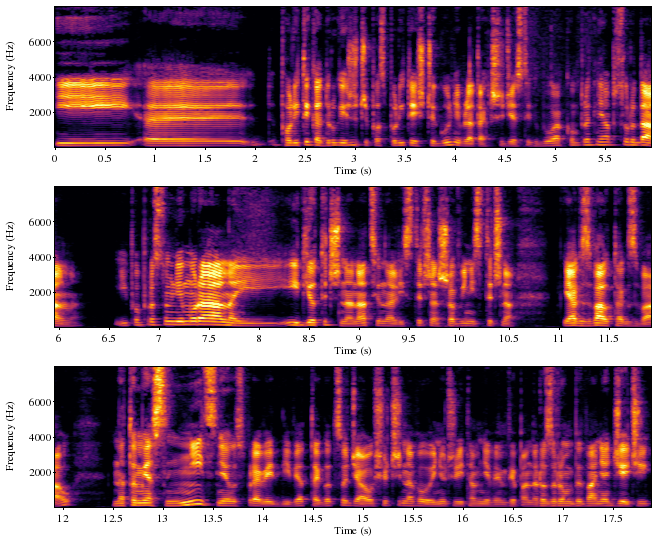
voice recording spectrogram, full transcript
I yy, polityka II Rzeczypospolitej, szczególnie w latach 30., była kompletnie absurdalna i po prostu niemoralna i idiotyczna, nacjonalistyczna, szowinistyczna, jak zwał, tak zwał. Natomiast nic nie usprawiedliwia tego, co działo się czy na Wołyniu, czyli tam, nie wiem, wie pan, rozrąbywania dzieci,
